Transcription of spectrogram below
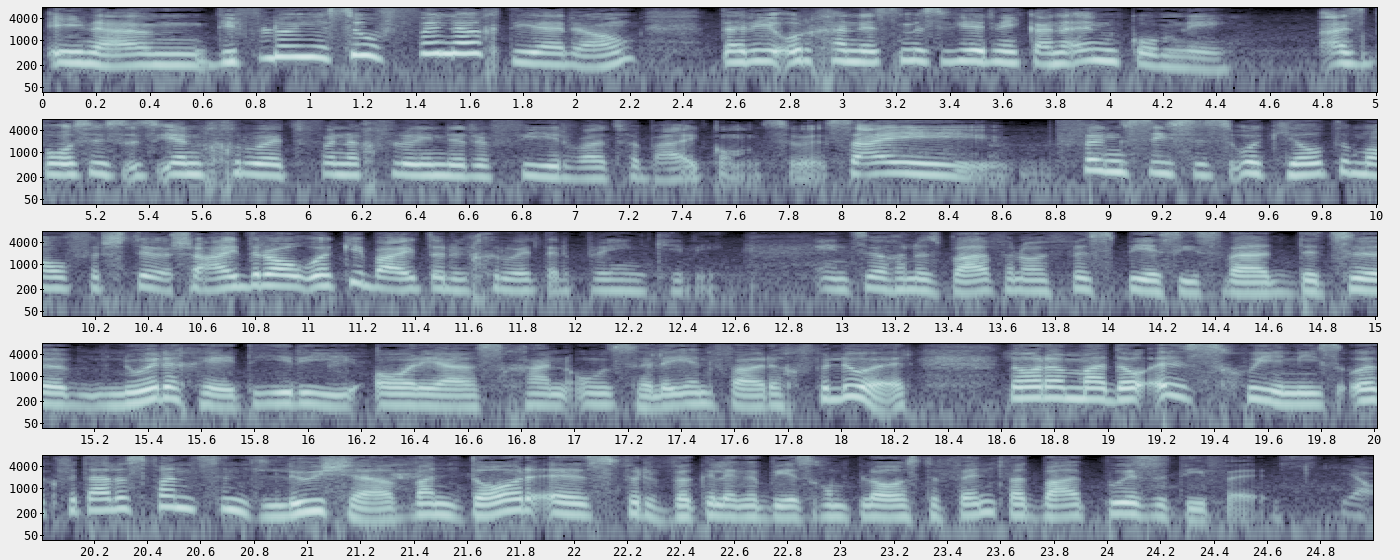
En ehm um, die vloei is so vinnig deurrang dat die organismes weer nie kan inkom nie. As basies is een groot vinnig vloeiende rivier wat verbykom. So sy funksies is ook heeltemal verstoor. So hy dra ook nie by tot die groter prentjie nie. En so gaan ons baie van daai visspesies wat dit so nodig het hierdie areas gaan ons hulle eenvoudig verloor. Lara, maar daar is goeie nuus ook. Vertel ons van St. Lucia want daar is verwikkelinge besig om plaas te vind wat baie positief is. Ja.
